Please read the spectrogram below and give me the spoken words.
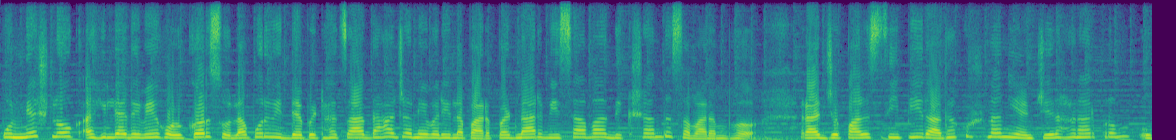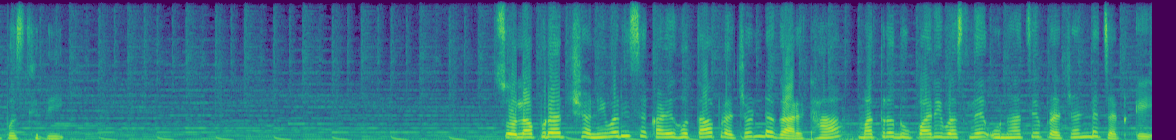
पुण्यश्लोक अहिल्यादेवी होळकर सोलापूर विद्यापीठाचा दहा जानेवारीला पार पडणार विसावा दीक्षांत समारंभ. राज्यपाल सी पी राधाकृष्णन यांची राहणार प्रमुख उपस्थिती. सोलापुरात शनिवारी सकाळी होता प्रचंड गारठा मात्र दुपारी बसले उन्हाचे प्रचंड चटके.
